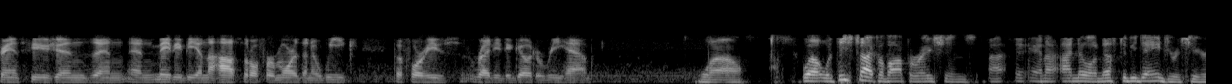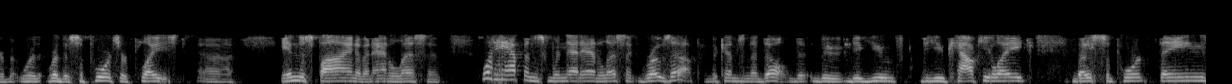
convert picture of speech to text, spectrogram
transfusions, and and maybe be in the hospital for more than a week before he's ready to go to rehab. Wow. Well, with these type of operations, uh, and I, I, know enough to be dangerous here, but where, where the supports are placed uh, in the spine of an adolescent. What happens when that adolescent grows up and becomes an adult? Do, do, do you do you calculate those support things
